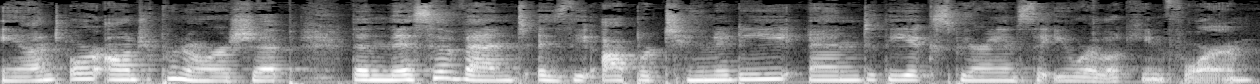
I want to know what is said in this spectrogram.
and or entrepreneurship, then this event is the opportunity and the experience that you are looking for.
